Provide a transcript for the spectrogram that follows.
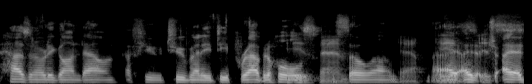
hasn't already gone down a few too many deep rabbit holes. Is, so um, yeah, I, I, I,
